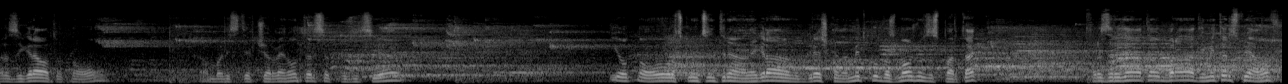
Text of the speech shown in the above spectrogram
Разиграват отново. Амбалистите в червено търсят позиция. И отново разконцентрирана игра, грешка на Митко, възможност за Спартак. В разредената отбрана Димитър Стоянов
